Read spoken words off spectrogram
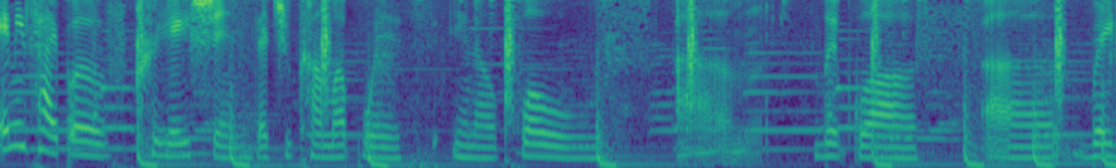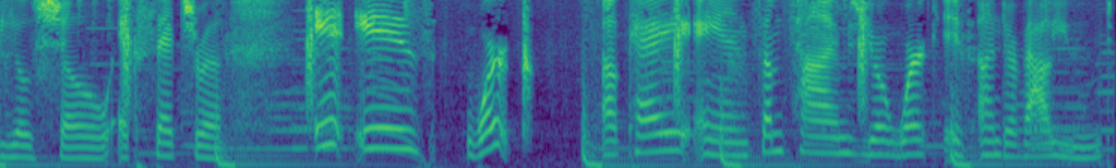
any type of creation that you come up with you know clothes um, lip gloss uh, radio show etc it is work okay? And sometimes your work is undervalued.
